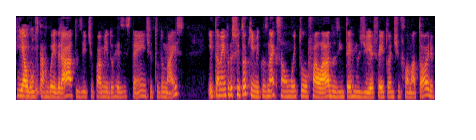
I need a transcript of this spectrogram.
e alguns carboidratos e tipo amido resistente e tudo mais, e também para os fitoquímicos, né, que são muito falados em termos de efeito anti-inflamatório.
